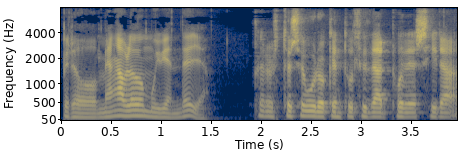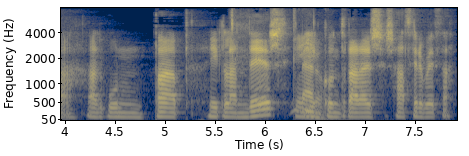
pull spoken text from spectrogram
Pero me han hablado muy bien de ella. Pero estoy seguro que en tu ciudad puedes ir a algún pub irlandés y encontrarás esa cerveza.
